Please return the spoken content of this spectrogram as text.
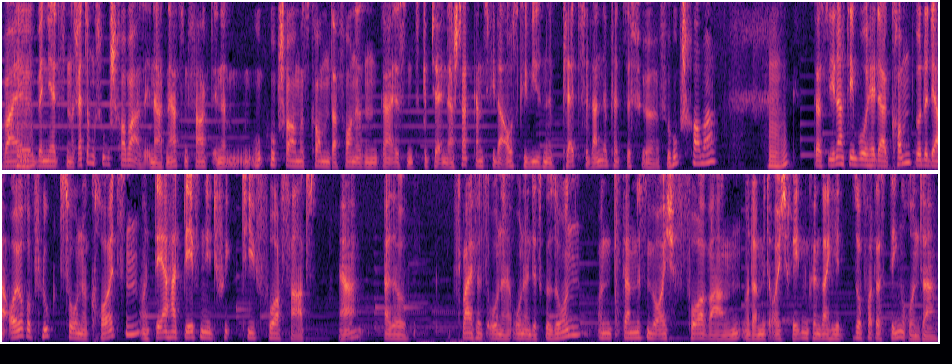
weil mhm. wenn jetzt ein Rettungshubschrauber, also innerhalb Herzinfarkt, in einem Hubschrauber muss kommen, da vorne sind, da ist, gibt ja in der Stadt ganz viele ausgewiesene Plätze, Landeplätze für, für Hubschrauber. Mhm. Dass je nachdem, woher der kommt, würde der eure Flugzone kreuzen und der hat definitiv Vorfahrt. Ja, also zweifelsohne, ohne Diskussion. Und dann müssen wir euch vorwarnen oder mit euch reden können, sagen hier sofort das Ding runter.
